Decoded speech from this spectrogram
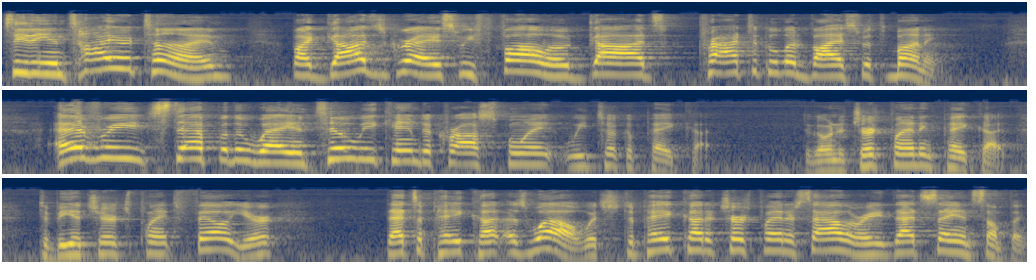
See, the entire time, by God's grace, we followed God's practical advice with money. Every step of the way until we came to Crosspoint, we took a pay cut. To go into church planting, pay cut to be a church plant failure, that's a pay cut as well, which to pay cut a church planter salary, that's saying something.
